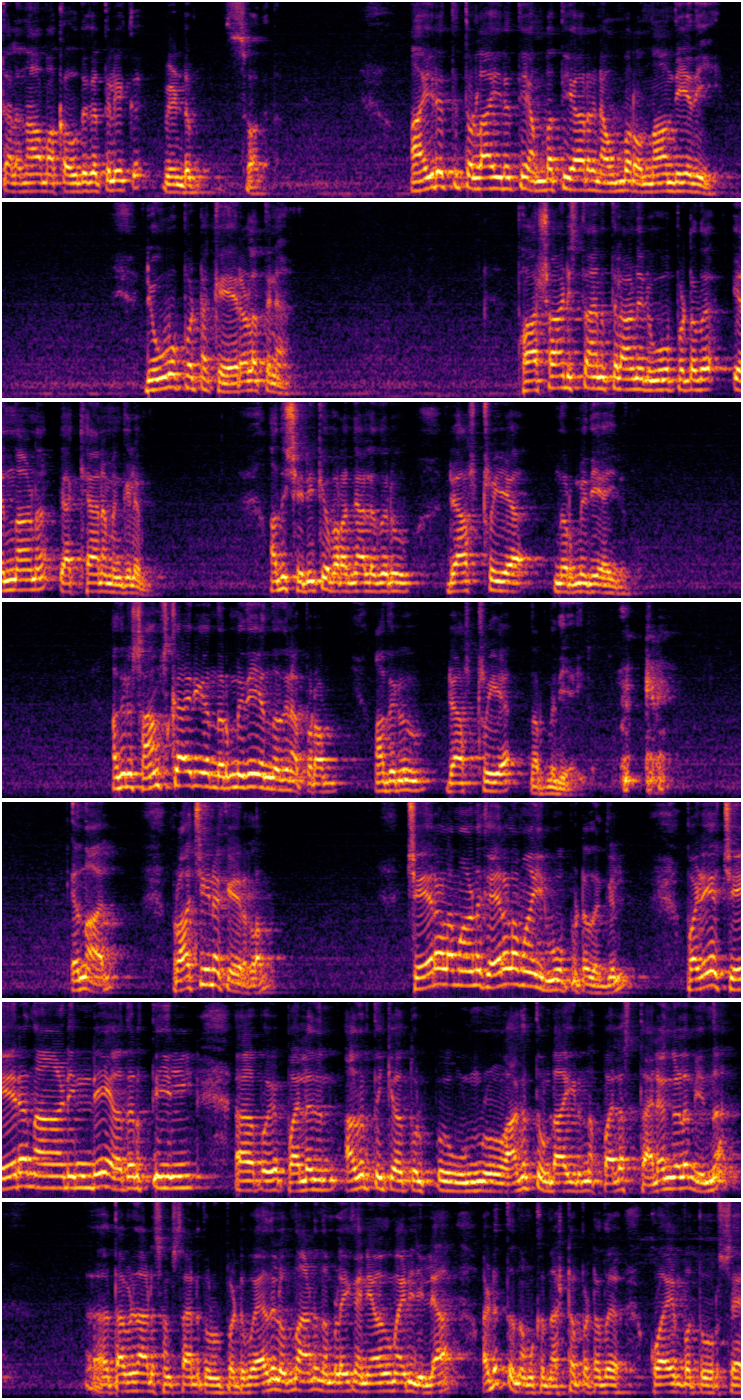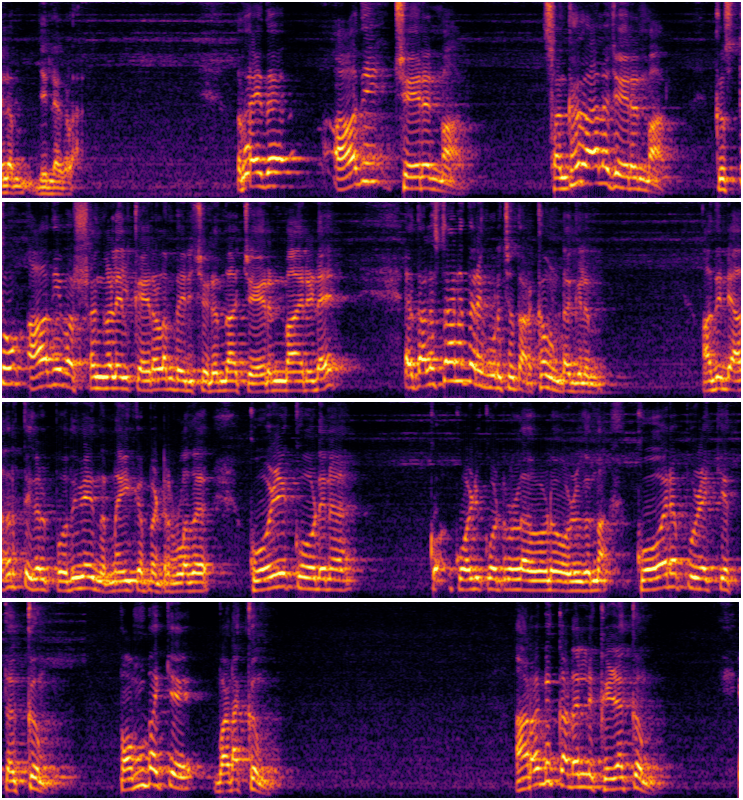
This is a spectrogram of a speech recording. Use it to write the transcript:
സ്ഥലനാമ കൗതുകത്തിലേക്ക് വീണ്ടും സ്വാഗതം. ആയിരത്തി തൊള്ളായിരത്തി അമ്പത്തി ആറ് നവംബർ ഒന്നാം തീയതി രൂപപ്പെട്ട കേരളത്തിന് ഭാഷാടിസ്ഥാനത്തിലാണ് രൂപപ്പെട്ടത് എന്നാണ് വ്യാഖ്യാനമെങ്കിലും അത് ശരിക്കു പറഞ്ഞാൽ അതൊരു രാഷ്ട്രീയ നിർമ്മിതിയായിരുന്നു. അതൊരു സാംസ്കാരിക നിർമ്മിതി എന്നതിനപ്പുറം അതൊരു രാഷ്ട്രീയ നിർമ്മിതിയായിരുന്നു. എന്നാൽ പ്രാചീന കേരളം ചേരളമാണ് കേരളമായി രൂപപ്പെട്ടതെങ്കിൽ പഴയ ചേരനാടിന്റെ അതിർത്തിയിൽ പല പലതും അതിർത്തിക്കകത്ത് അകത്തുണ്ടായിരുന്ന പല സ്ഥലങ്ങളും ഇന്ന് തമിഴ്നാട് സംസ്ഥാനത്ത് ഉൾപ്പെട്ടു പോയി. അതിലൊന്നാണ് നമ്മൾ ഈ കന്യാകുമാരി ജില്ല. അടുത്ത് നമുക്ക് നഷ്ടപ്പെട്ടത് കോയമ്പത്തൂർ സേലം ജില്ലകളാണ്. അതായത് ആദി ചേരന്മാർ സംഘകാല ചേരന്മാർ ക്രിസ്തു ആദ്യ വർഷങ്ങളിൽ കേരളം ഭരിച്ചിരുന്ന ചേരന്മാരുടെ തലസ്ഥാനത്തിനെ കുറിച്ച് തർക്കമുണ്ടെങ്കിലും അതിന്റെ അതിർത്തികൾ പൊതുവെ നിർണയിക്കപ്പെട്ടിട്ടുള്ളത് കോഴിക്കോടിന് കോഴിക്കോട്ടുള്ളവരോട് ഒഴുകുന്ന കോരപ്പുഴയ്ക്ക് തെക്കും പമ്പയ്ക്ക് വടക്കും അറബിക്കടലിന് കിഴക്കും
